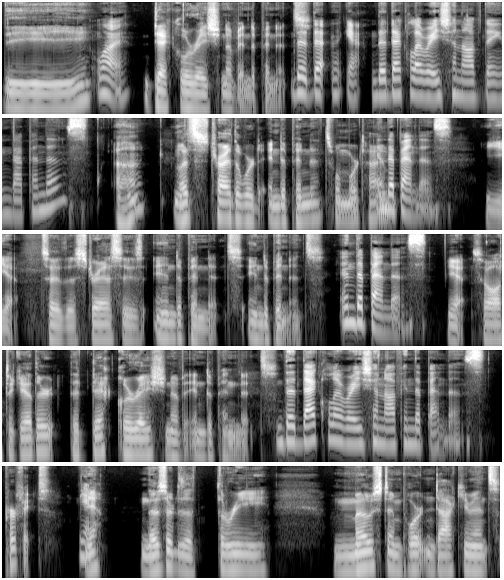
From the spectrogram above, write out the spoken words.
The Why? Declaration of Independence. The de- yeah, the Declaration of the Independence. uh-huh. Let's try the word independence one more time. Independence. yeah. So the stress is independence. Independence. Independence. Yeah. So altogether, the Declaration of Independence. The Declaration of Independence. Perfect. Yeah. And those are the three most important documents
